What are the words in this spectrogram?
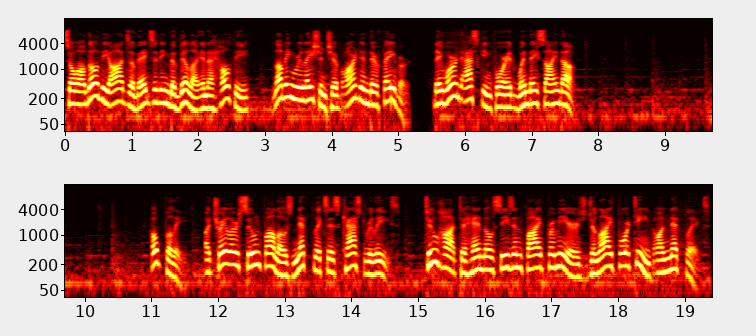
So although the odds of exiting the villa in a healthy, loving relationship aren't in their favor. They weren't asking for it when they signed up. Hopefully, a trailer soon follows Netflix's cast release. Too Hot to Handle Season 5 premieres July 14th on Netflix.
